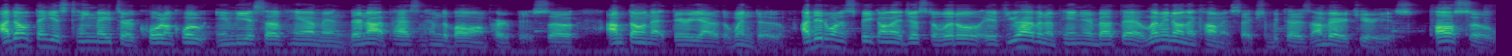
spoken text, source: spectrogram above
I don't think his teammates are quote unquote envious of him, and they're not passing him the ball on purpose. So I'm throwing that theory out of the window. I did want to speak on that just a little. If you have an opinion about that, let me know in the comment section because I'm very curious. Also,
